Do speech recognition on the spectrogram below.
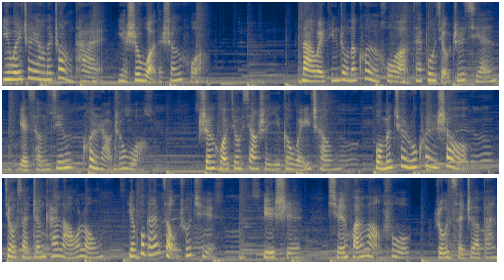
因为这样的状态也是我的生活。那位听众的困惑，在不久之前也曾经困扰着我。生活就像是一个围城，我们却如困兽，就算睁开牢笼，也不敢走出去。于是循环往复，如此这般。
